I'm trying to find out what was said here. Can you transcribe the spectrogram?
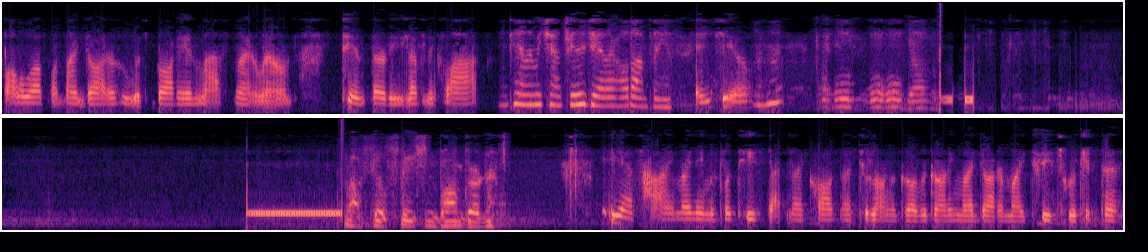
follow up on my daughter who was brought in last night around 10.30, 11 o'clock. Okay, let me transfer you to the jailer. Hold on, please. Thank you. Mm-hmm. Lost Hills Station, Baumgartner. Yes, hi. My name is Latice and I called not too long ago regarding my daughter, Mitrice Richardson.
